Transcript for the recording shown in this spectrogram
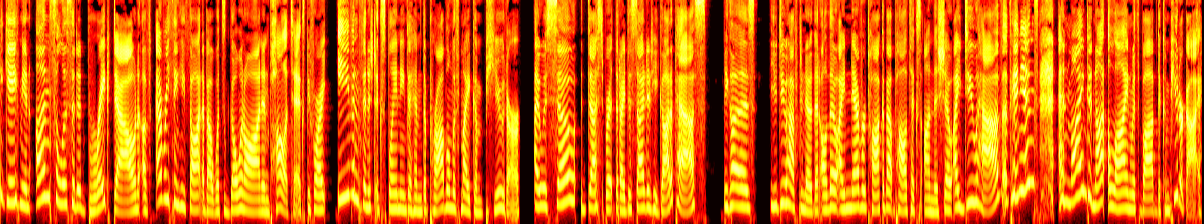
he gave me an unsolicited breakdown of everything he thought about what's going on in politics before I even finished explaining to him the problem with my computer, I was so desperate that I decided he got a pass because you do have to know that although I never talk about politics on this show, I do have opinions and mine did not align with Bob, the computer guy.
